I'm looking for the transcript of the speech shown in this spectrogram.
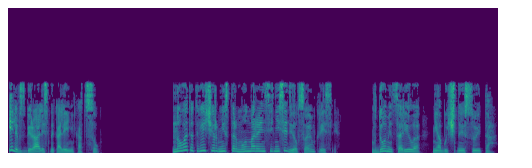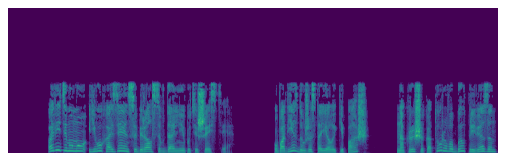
или взбирались на колени к отцу. Но в этот вечер мистер Монморенси не сидел в своем кресле. В доме царила необычная суета. По-видимому, его хозяин собирался в дальнее путешествие. У подъезда уже стоял экипаж, на крыше которого был привязан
